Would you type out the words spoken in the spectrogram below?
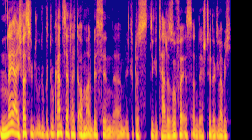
Naja, ich weiß, du, du, du kannst ja vielleicht auch mal ein bisschen, ähm, ich glaube, das digitale Sofa ist an der Stelle, glaube ich,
